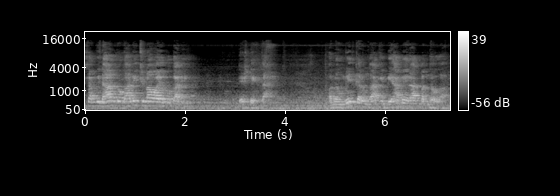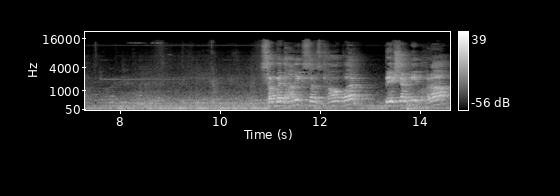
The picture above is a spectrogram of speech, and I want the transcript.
संविधान को गाली, चुनाव आयोग को गाली, देश देखता है। और मैं उम्मीद करूँगा कि बिहार में रात बंद होगा। संवैधानिक संस्थाओं पर बेशर्मी भरा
